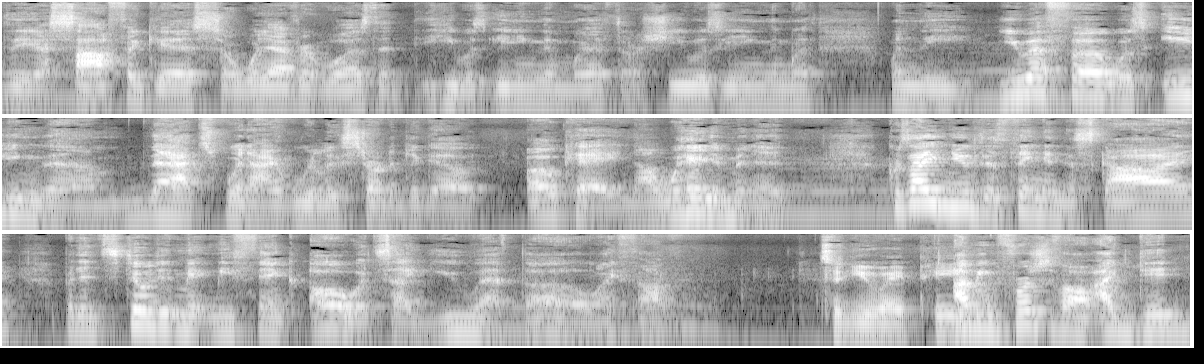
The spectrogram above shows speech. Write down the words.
the esophagus or whatever it was that he was eating them with or she was eating them with. When the UFO was eating them, that's when I really started to go, okay, now wait a minute. Because I knew the thing in the sky, but it still didn't make me think, oh, it's a UFO. I thought, It's a UAP. I mean, first of all, I did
